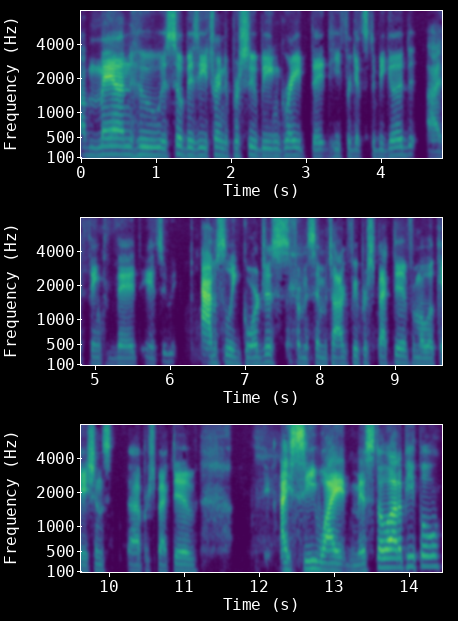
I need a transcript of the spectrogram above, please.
a man who is so busy trying to pursue being great that he forgets to be good. I think that it's absolutely gorgeous from a cinematography perspective, from a locations uh, perspective. I see why it missed a lot of people.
